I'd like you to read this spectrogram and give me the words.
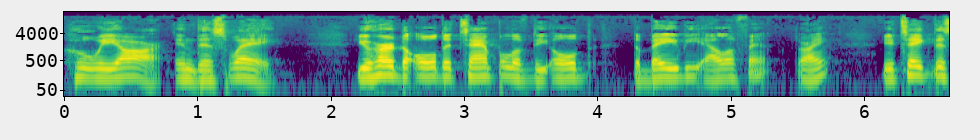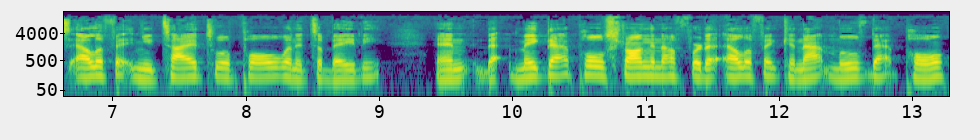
who we are in this way. You heard the old example of the old the baby elephant, right? You take this elephant and you tie it to a pole when it's a baby and that, make that pole strong enough where the elephant cannot move that pole,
